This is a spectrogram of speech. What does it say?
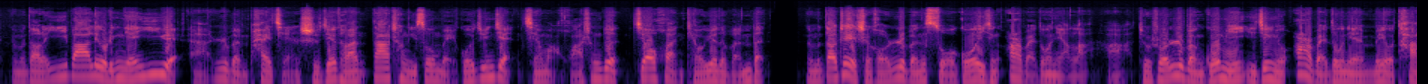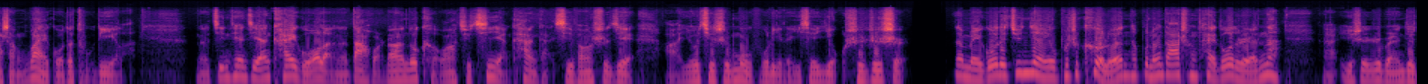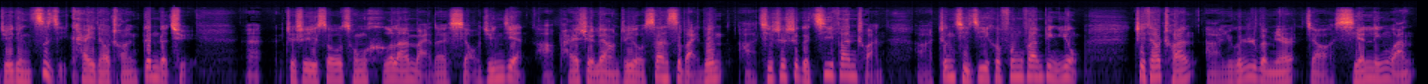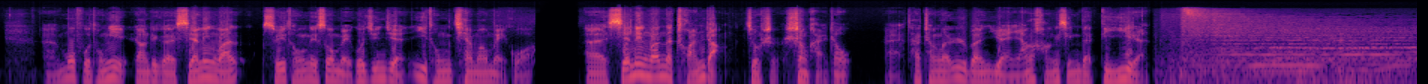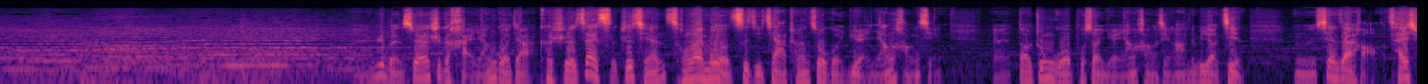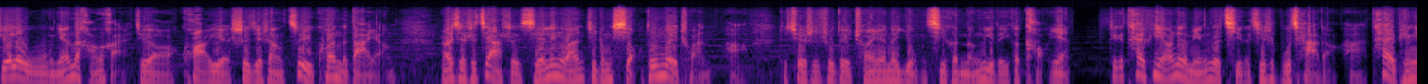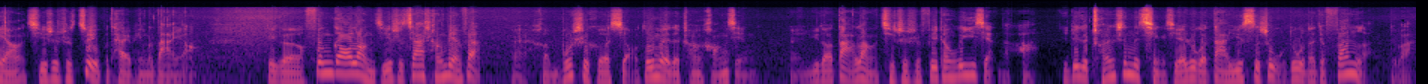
那么到了一八六零年一月啊，日本派遣使节团搭乘一艘美国军舰前往华盛顿交换条约的文本。那么到这时候，日本锁国已经二百多年了啊，就是说日本国民已经有二百多年没有踏上外国的土地了。那今天既然开国了，那大伙儿当然都渴望去亲眼看看西方世界啊，尤其是幕府里的一些有识之士。那美国的军舰又不是客轮，它不能搭乘太多的人呢，哎，于是日本人就决定自己开一条船跟着去。哎，这是一艘从荷兰买的小军舰啊，排水量只有三四百吨啊，其实是个机帆船啊，蒸汽机和风帆并用。这条船啊，有个日本名叫咸灵丸。呃，幕府同意让这个咸灵丸随同那艘美国军舰一同前往美国。呃，咸灵丸的船长就是盛海洲，哎，他成了日本远洋航行的第一人。日本虽然是个海洋国家，可是在此之前从来没有自己驾船做过远洋航行。呃，到中国不算远洋航行啊，那比较近。嗯，现在好，才学了五年的航海，就要跨越世界上最宽的大洋，而且是驾驶咸灵丸这种小吨位船啊，这确实是对船员的勇气和能力的一个考验。这个太平洋这个名字起的其实不恰当啊，太平洋其实是最不太平的大洋，这个风高浪急是家常便饭，哎，很不适合小吨位的船航行，哎，遇到大浪其实是非常危险的啊。你这个船身的倾斜如果大于四十五度，那就翻了，对吧？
